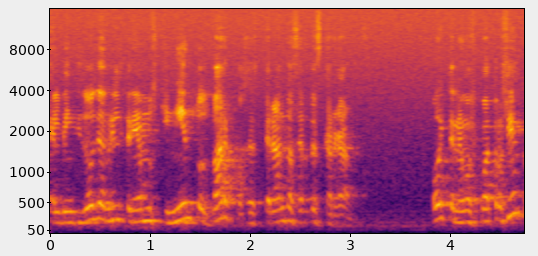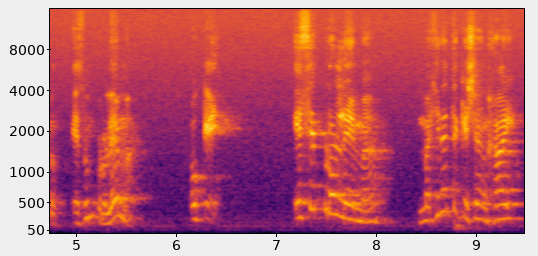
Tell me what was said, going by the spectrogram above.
El 22 de abril teníamos 500 barcos esperando a ser descargados. Hoy tenemos 400. Es un problema. Ok. Ese problema Imagínate que Shanghai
